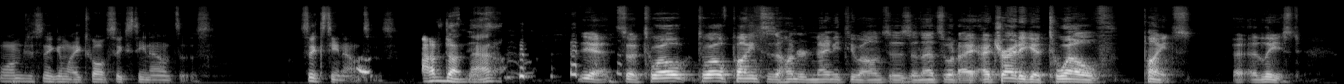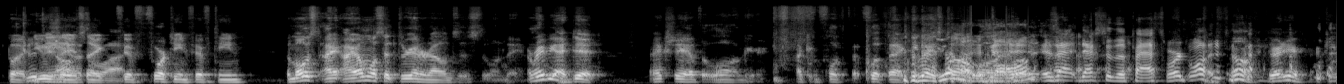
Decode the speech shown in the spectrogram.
Well, I'm just thinking like 12, 16 ounces. 16 ounces. I've done that. Yeah, so 12, 12 pints is 192 ounces, and that's what I, I try to get 12 pints at least. But Good usually deal. it's That's like lot. 14, 15. The most, I, I almost hit 300 ounces the one day. Or maybe I did. I actually have the log here. I can flip, flip back. You guys You have talk Is while I that, log? is that next to the password one? No, right here. I keep,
